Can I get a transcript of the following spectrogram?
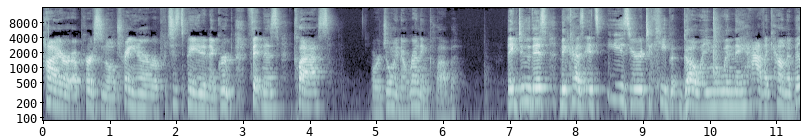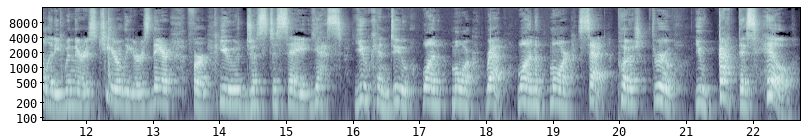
hire a personal trainer or participate in a group fitness class or join a running club. They do this because it's easier to keep going when they have accountability, when there is cheerleaders there for you just to say, yes, you can do one more rep, one more set, push through. You got this hill.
